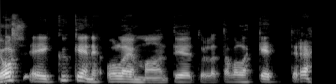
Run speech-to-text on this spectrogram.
Jos ei kykene olemaan tietyllä tavalla ketterä,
